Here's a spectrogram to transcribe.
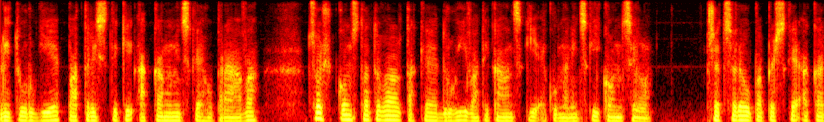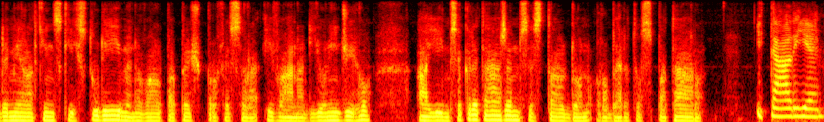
liturgie, patristiky a kanonického práva, což konstatoval také druhý vatikánský ekumenický koncil. Předsedou Papežské akademie latinských studií jmenoval papež profesora Ivana Dionigiho a jejím sekretářem se stal don Roberto Spataro. Itálie.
